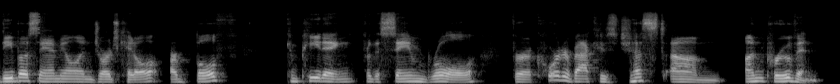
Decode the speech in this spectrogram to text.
Deebo Samuel and George Kittle are both competing for the same role for a quarterback who's just um, unproven.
